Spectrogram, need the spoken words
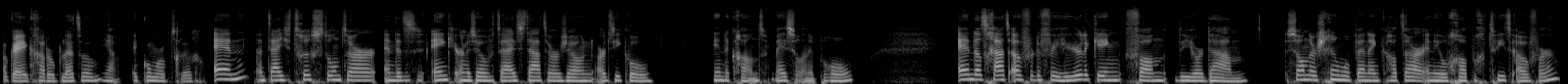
Oké, ik ga erop letten. Ja. Ik kom erop terug. En een tijdje terug stond er, en dit is één keer in de zoveel tijd, staat er zo'n artikel in de krant, meestal in het parool. En dat gaat over de verheerlijking van de Jordaan. Sander Schimmelpenninck had daar een heel grappige tweet over,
